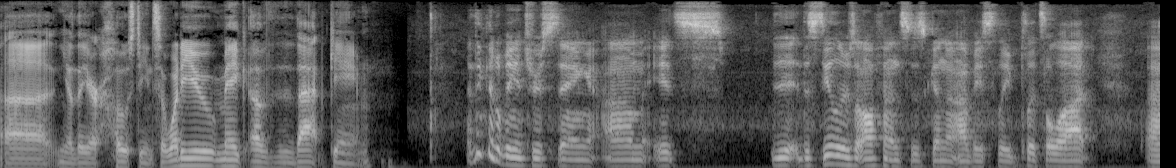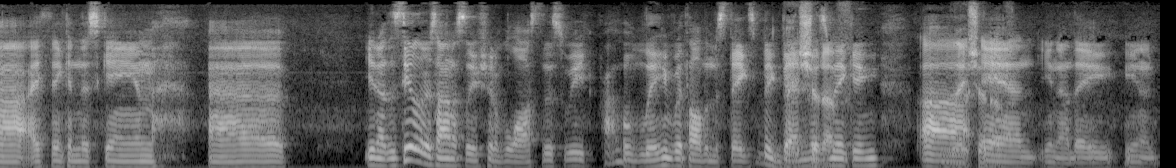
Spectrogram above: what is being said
Uh, you know, they are hosting. So, what do you make of that game? I think it'll be interesting. Um, it's the the Steelers' offense is going to obviously blitz a lot. Uh, I think in this game, uh, you know, the Steelers honestly should have lost this week, probably with all the mistakes Big Ben was making. Uh, and you know they you know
